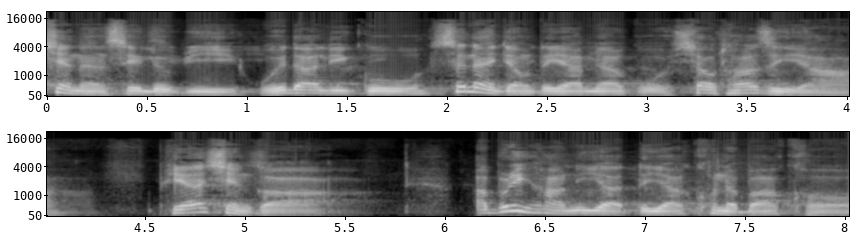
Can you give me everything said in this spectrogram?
ရှင်တန်ဆေလို့ပြီးဝေဒာလီကိုစစ်နိုင်ကြောင်တရားများကိုရှောက်ထားစေရာဖះရှင်က အပရိဟာနိယတရားခုနှစ်ပါးခေါ်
